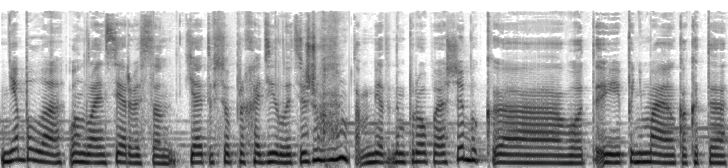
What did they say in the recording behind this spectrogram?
не было онлайн-сервиса. Я это все проходила тяжелым там, методом проб и ошибок. А, вот, и понимаю, как это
